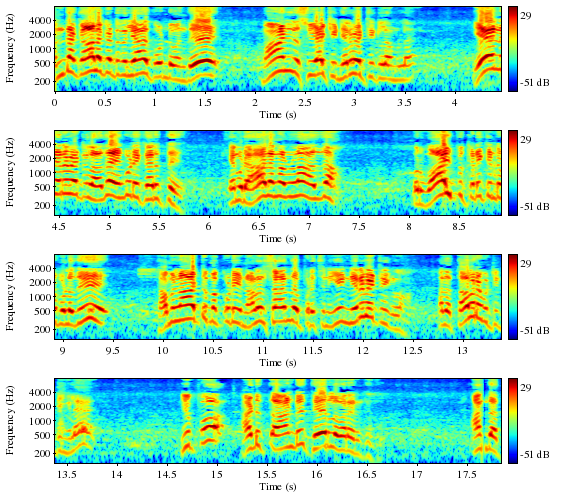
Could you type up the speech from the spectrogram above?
அந்த காலகட்டத்திலேயாவது கொண்டு வந்து மாநில சுயாட்சி நிறைவேற்றிக்கலாம்ல? ஏன் நிறைவேற்றலாம் அதான் எங்களுடைய கருத்து. எங்களுடைய ஆதங்கம்லாம் அதுதான். ஒரு வாய்ப்பு கிடைக்கின்ற பொழுது தமிழ்நாட்டு மக்களுடைய நலன் சார்ந்த பிரச்சனையை நிறைவேற்றிக்கலாம். அதை தவற விட்டுட்டீங்களே? இப்போ அடுத்த ஆண்டு தேர்தல் வர இருக்குது. அந்த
